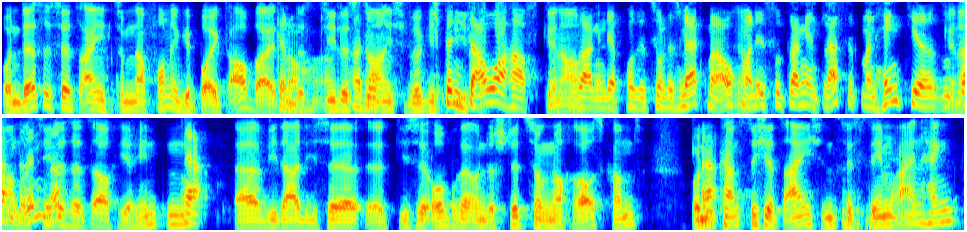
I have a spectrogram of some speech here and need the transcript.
Und das ist jetzt eigentlich zum nach vorne gebeugt arbeiten. Genau. Das Ziel ist also gar nicht wirklich. Ich bin dauerhaft genau. sozusagen in der Position. Das merkt man auch. Ja. Man ist sozusagen entlastet. Man hängt hier sozusagen genau, drin. Man sieht ne? das jetzt auch hier hinten, ja. äh, wie da diese äh, diese obere Unterstützung noch rauskommt. Und ja. du kannst dich jetzt eigentlich ins System reinhängen.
